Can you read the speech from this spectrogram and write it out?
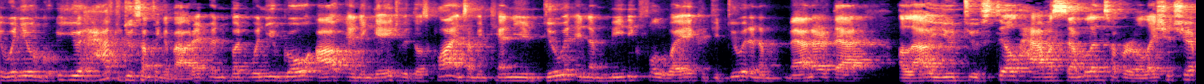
when you you have to do something about it and, but when you go out and engage with those clients i mean can you do it in a meaningful way could you do it in a manner that allow you to still have a semblance of a relationship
